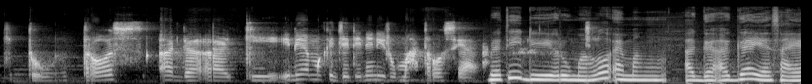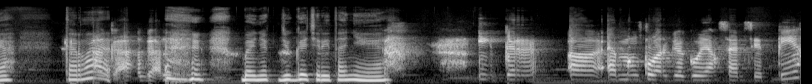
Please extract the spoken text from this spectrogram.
Gitu. Terus ada lagi, ini emang kejadiannya di rumah terus ya. Berarti di rumah lo emang agak-agak ya saya? Karena Agak-agak banyak juga ceritanya ya. either uh, emang keluarga gue yang sensitif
